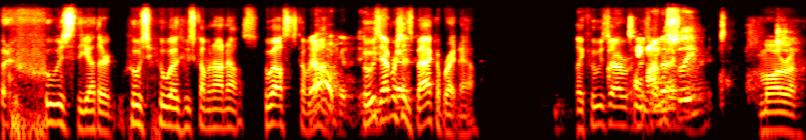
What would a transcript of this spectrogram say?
But who is the other? Who's who? Who's coming on else? Who else is coming No, on? Who's he's Emerson's got- backup right now? Like who's our? who's Honestly, backup? Moura.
